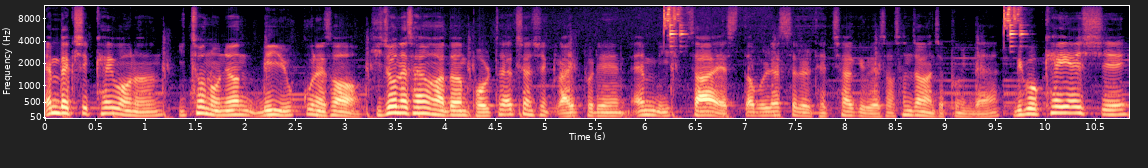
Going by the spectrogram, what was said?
M110K1은 2005년 미 육군에서 기존에 사용하던 볼트 액션식 라이플인 M24SWS를 대체하기 위해서 선정한 제품인데 미국 KAC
